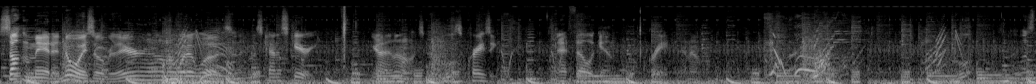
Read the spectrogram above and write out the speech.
something made a noise over there. I don't know what it was, and it was kind of scary. Yeah, I know. It's, it's crazy. I fell again. Great, I know. What was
